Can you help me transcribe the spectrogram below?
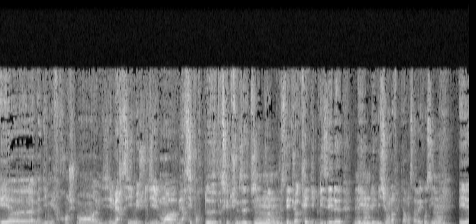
et elle m'a dit mais franchement elle me disait merci mais je lui disais moi merci pour deux parce que tu nous as, tu, as mmh. boosté tu as crédibilisé mmh. l'émission mmh. l'Afrique avance avec aussi et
